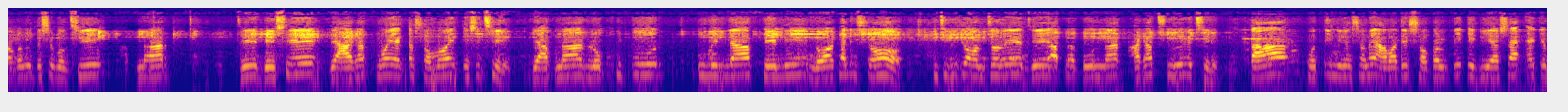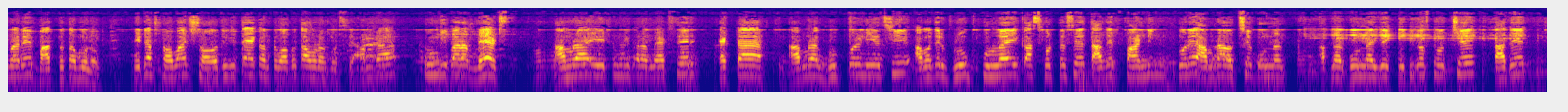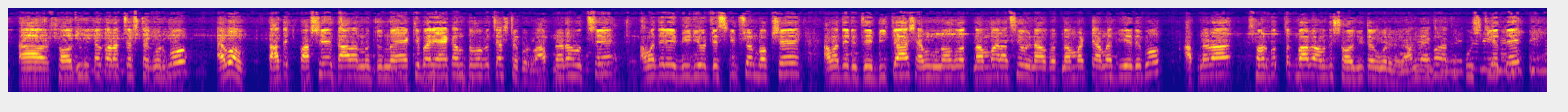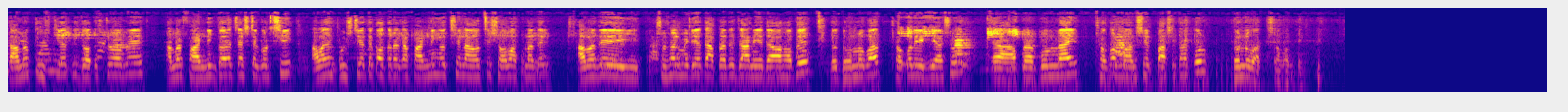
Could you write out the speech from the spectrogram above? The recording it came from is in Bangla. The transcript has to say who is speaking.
Speaker 1: সকল উদ্দেশ্যে বলছি, আপনার যে দেশে যে আঘাতময় একটা সময় এসেছে, যে আপনার লক্ষ্মীপুর, কুমিল্লা, ফেনী, নোয়াখালী সহ কিছু কিছু অঞ্চলে যে আপনার বন্যার আঘাত শুরু হয়েছে, তা প্রতি নিরসনে আমাদের সকলকে এগিয়ে আসা একেবারে বাধ্যতামূলক। এটা সবার সহযোগিতা একান্তভাবে কামনা করছে। আমরা টুঙ্গিপাড়া ম্যাটস, আমরা এই টুঙ্গিপাড়া ম্যাটস এর একটা আমরা গ্রুপ করে নিয়েছি। আমাদের গ্রুপ খুলনায় কাজ করতেছে। তাদের ফান্ডিং করে আমরা হচ্ছে বন্যার, আপনার বন্যায় যে ক্ষতিগ্রস্ত হচ্ছে, তাদের সহযোগিতা করার চেষ্টা করব এবং তাদের পাশে দাঁড়ানোর জন্য একেবারে একান্তভাবে চেষ্টা করব। আপনারা হচ্ছে আমাদের এই ভিডিও ডেসক্রিপশন বক্সে আমাদের যে বিকাশ এবং নগদ নাম্বার আছে, ওই নগদ নাম্বারটি আমরা দিয়ে দেব। আপনারা সর্বাত্মকভাবে আমাদের সহযোগিতা করে দেবেন আমরা এখন আছি কুষ্টিয়াতে। তো আমরা কুষ্টিয়াতে যথেষ্টভাবে আমরা ফান্ডিং করার চেষ্টা করছি। আমাদের কুষ্টিয়াতে কত টাকা ফান্ডিং হচ্ছে না হচ্ছে সব আপনাদের, আমাদের এই সোশ্যাল মিডিয়াতে আপনাদের জানিয়ে দেওয়া হবে। তো ধন্যবাদ। সকলে এগিয়ে আসুন। আপনার বন্যায় সকল মানুষের পাশে থাকুন। ধন্যবাদ সকলকে।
